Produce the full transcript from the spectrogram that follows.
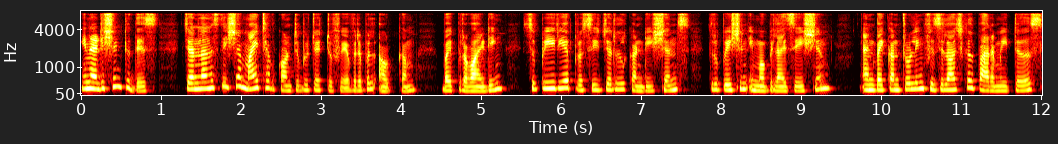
In addition to this, general anesthesia might have contributed to favorable outcome by providing superior procedural conditions through patient immobilization and by controlling physiological parameters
